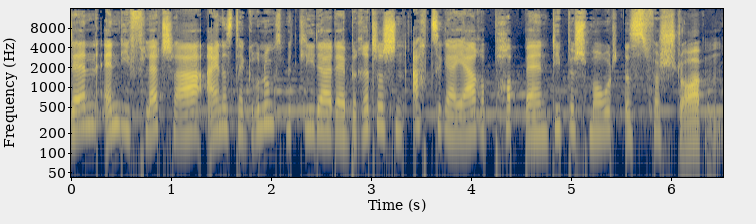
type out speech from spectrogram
Denn Andy Fletcher, eines der Gründungsmitglieder der britischen 80er Jahre Popband Deepish Mode, ist verstorben.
